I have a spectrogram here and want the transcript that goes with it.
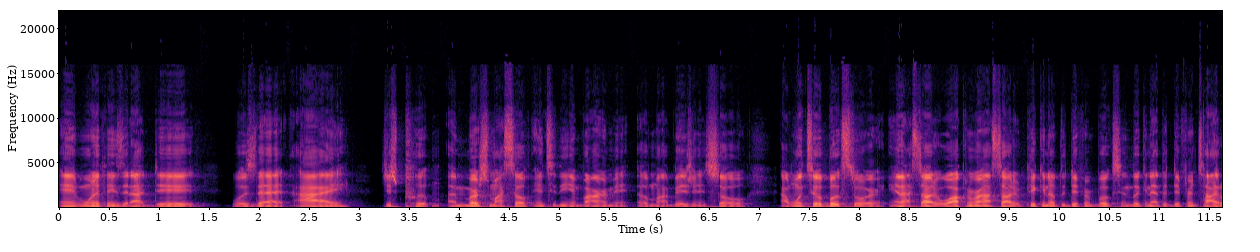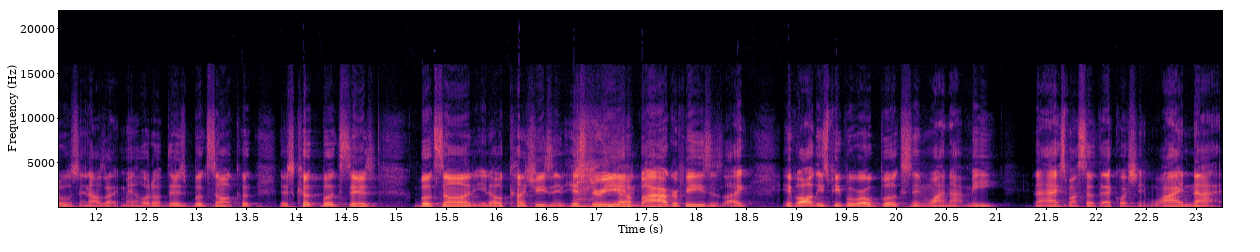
And one of the things that i did was that i just put immerse myself into the environment of my vision. So I went to a bookstore and I started walking around, started picking up the different books and looking at the different titles. And I was like, man, hold up. There's books on cook, there's cookbooks, there's books on, you know, countries and history yeah. and biographies. It's like, if all these people wrote books, then why not me? And I asked myself that question. Why not?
